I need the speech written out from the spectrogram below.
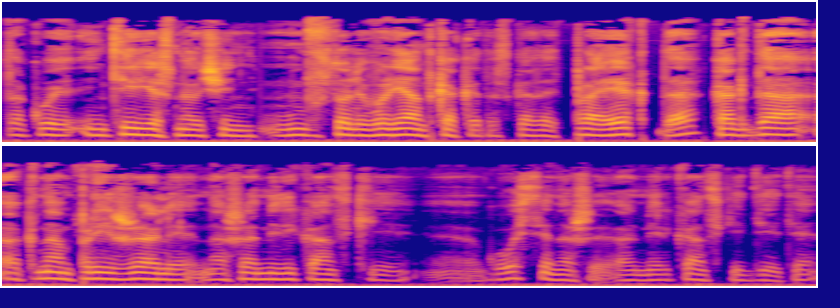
такой интересный очень, ну, что ли, вариант, как это сказать, проект, да, когда э, к нам приезжали наши американские э, гости, наши американские дети.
